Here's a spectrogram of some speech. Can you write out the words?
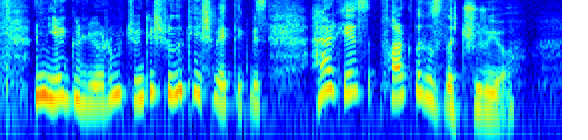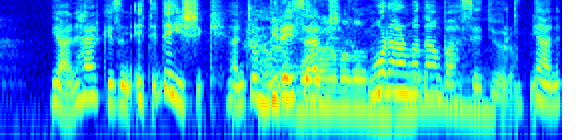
Niye gülüyorum? Çünkü şunu keşfettik biz. Herkes farklı hızla çürüyor. Yani herkesin eti değişik. Yani çok Ha, bireysel bir şey. morarmadan. Morarmadan bahsediyorum. Yani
